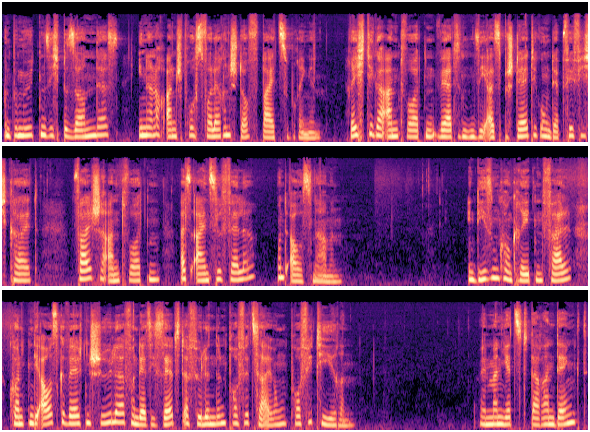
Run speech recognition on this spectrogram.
und bemühten sich besonders, ihnen auch anspruchsvolleren Stoff beizubringen. Richtige Antworten werteten sie als Bestätigung der Pfiffigkeit, falsche Antworten als Einzelfälle und Ausnahmen. In diesem konkreten Fall konnten die ausgewählten Schüler von der sich selbst erfüllenden Prophezeiung profitieren. Wenn man jetzt daran denkt,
